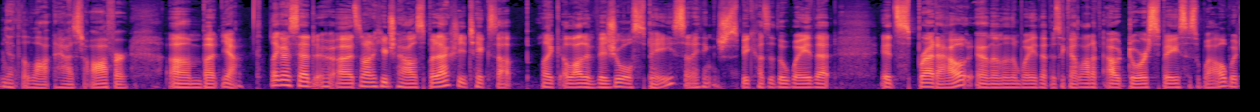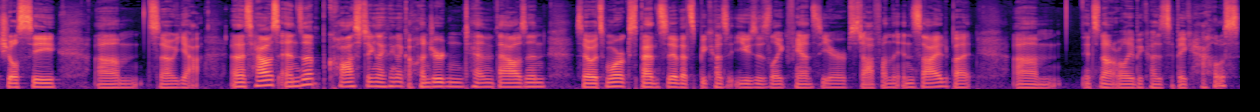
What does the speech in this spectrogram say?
that the lot has to offer. Um, but yeah, like I said, uh, it's not a huge house, but it actually takes up like a lot of visual space. And I think it's just because of the way that it's spread out and then in the way that there's like a lot of outdoor space as well, which you'll see. Um, so yeah, and this house ends up costing I think like 110,000. So it's more expensive. That's because it uses like fancier stuff on the inside, but um, it's not really because it's a big house.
